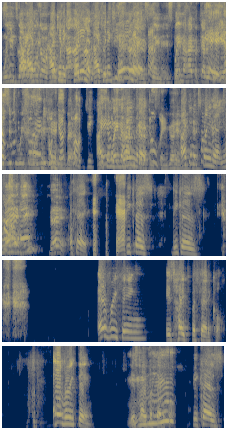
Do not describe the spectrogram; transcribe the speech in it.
when you go? I, hold on, I can explain it. I can explain it. Explain it. Explain the hypothetical in the situation when picking who's better. I can explain the hypothetical. Go ahead. I can explain that. You know why? Go ahead. Okay. Because because everything is hypothetical. Everything is mm-hmm. hypothetical because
